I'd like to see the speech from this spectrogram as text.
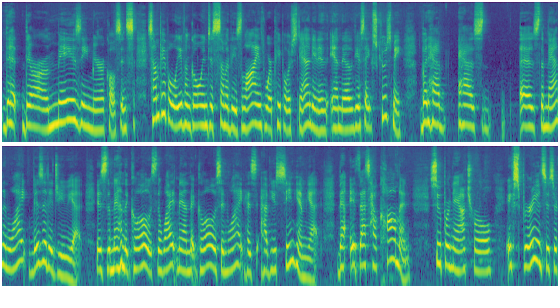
that there are amazing miracles. And some people will even go into some of these lines where people are standing and, and they'll, they'll say, Excuse me, but have has has the man in white visited you yet? Is the man that glows, the white man that glows in white, has have you seen him yet? That is, that's how common supernatural experiences are.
